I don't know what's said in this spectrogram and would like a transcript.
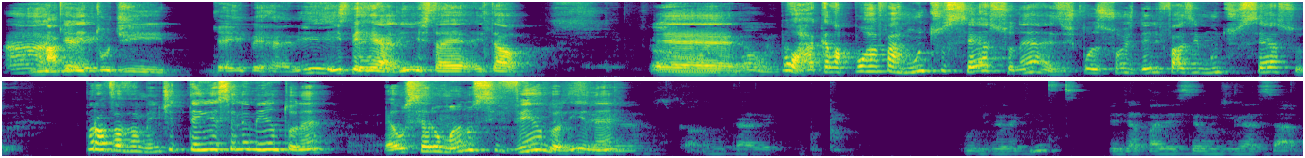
ah, magnitude que é hiperrealista. Hiperrealista é, e tal. É, então. porra, aquela porra faz muito sucesso, né? As exposições dele fazem muito sucesso. Provavelmente tem esse elemento, né? É o ser humano se vendo ali, Sim, né? né? Calma, cara. Vamos ver aqui. Ele já apareceu um desgraçado.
